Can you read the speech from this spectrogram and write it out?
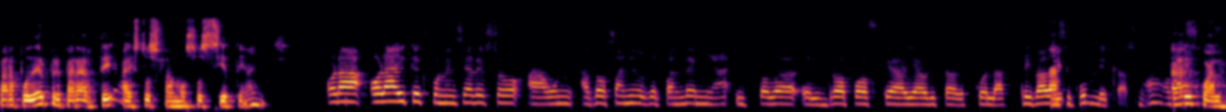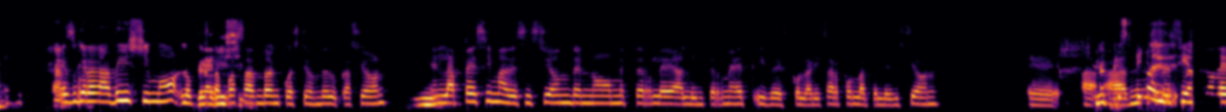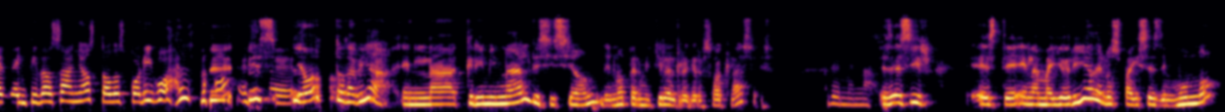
para poder prepararte a estos famosos siete años. Ahora, ahora hay que exponenciar eso a, un, a dos años de pandemia y todo el drop-off que hay ahorita de escuelas privadas Tal- y públicas, ¿no? O Tal es- cual. Es, tal es cual. gravísimo lo que Gravísimo. está pasando en cuestión de educación, en la pésima decisión de no meterle al internet y de escolarizar por la televisión eh, a, a niños de, de- siendo de 22 años, todos por igual, ¿no? Pe- Es Este, peor todavía en la criminal decisión de no permitir el regreso a clases. Es decir, este, en la mayoría de los países del mundo,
